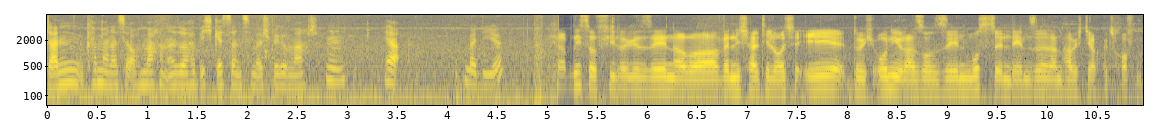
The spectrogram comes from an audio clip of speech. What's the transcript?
dann kann man das ja auch machen. Also habe ich gestern zum Beispiel gemacht. Hm. Ja. Bei dir? Ich habe nicht so viele gesehen, aber wenn ich halt die Leute eh durch Uni oder so sehen musste in dem Sinne, dann habe ich die auch getroffen.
